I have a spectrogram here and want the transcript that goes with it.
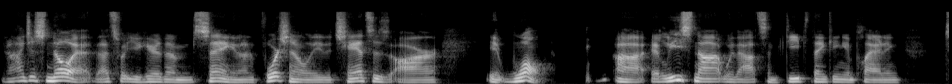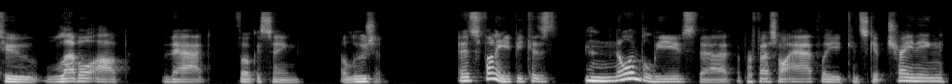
You know, I just know it. That's what you hear them saying. And unfortunately, the chances are it won't, uh, at least not without some deep thinking and planning to level up that focusing illusion. And it's funny because no one believes that a professional athlete can skip training,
